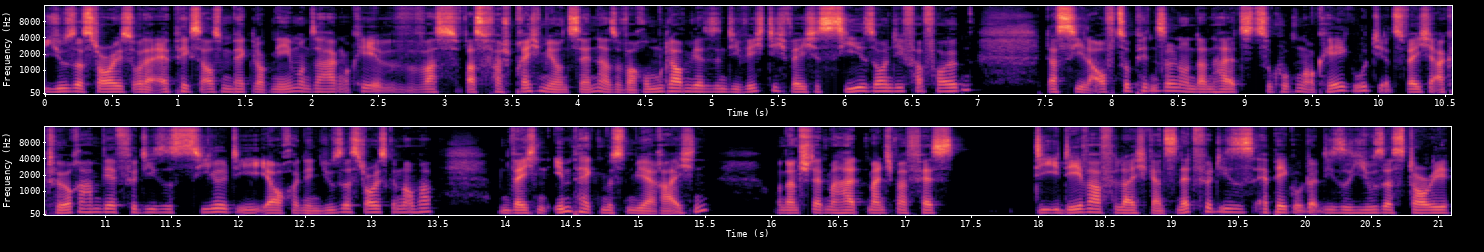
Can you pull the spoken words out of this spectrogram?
User Stories oder Epics aus dem Backlog nehmen und sagen, okay, was, was versprechen wir uns denn? Also warum glauben wir, sind die wichtig? Welches Ziel sollen die verfolgen? Das Ziel aufzupinseln und dann halt zu gucken, okay, gut, jetzt welche Akteure haben wir für dieses Ziel, die ihr auch in den User Stories genommen habt? Und welchen Impact müssen wir erreichen? Und dann stellt man halt manchmal fest, die Idee war vielleicht ganz nett für dieses Epic oder diese User Story,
